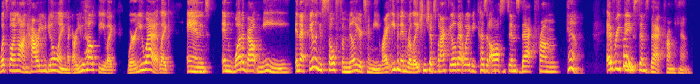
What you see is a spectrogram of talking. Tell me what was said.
What's going on? How are you doing? Like are you healthy? Like where are you at? Like mm-hmm. and and what about me? And that feeling is so familiar to me, right? Even in relationships, when I feel that way, because it all mm-hmm. stems back from him. Everything Right. stems back from him.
